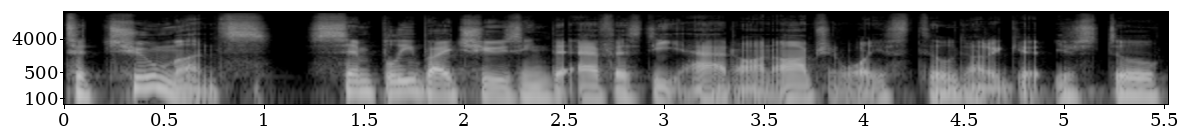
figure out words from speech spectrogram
to two months simply by choosing the FSD add-on option. Well, you still got to get, you're still,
